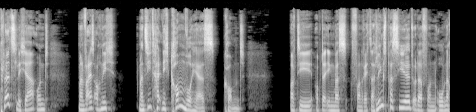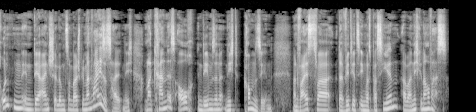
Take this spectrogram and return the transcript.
plötzlicher und man weiß auch nicht, man sieht halt nicht kommen, woher es kommt ob die, ob da irgendwas von rechts nach links passiert oder von oben nach unten in der Einstellung zum Beispiel. Man weiß es halt nicht. Und man kann es auch in dem Sinne nicht kommen sehen. Man weiß zwar, da wird jetzt irgendwas passieren, aber nicht genau was.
